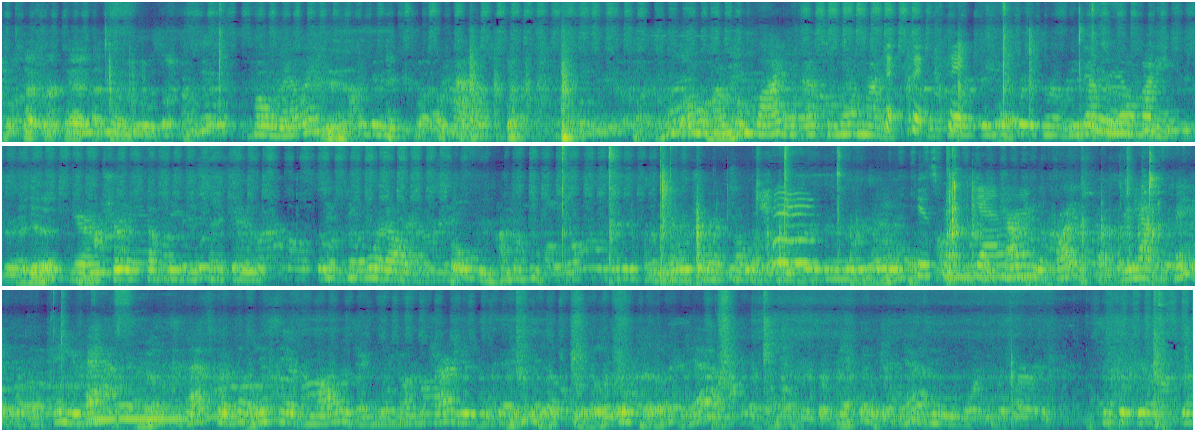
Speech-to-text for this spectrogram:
she stuck her head, I thought it was a skunk. Oh, really? Yeah. Oh, I'm so glad you got some more money. Quick, quick, quick. You got some more money. I did? Your insurance company just sent you sixty-four dollars. Here's my They charge you we have to pay it, but they pay you back. That's good, at least they're acknowledging the overcharges. Yeah. Yeah. I'm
